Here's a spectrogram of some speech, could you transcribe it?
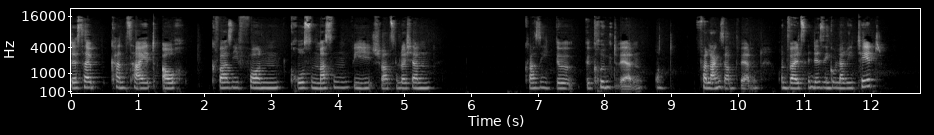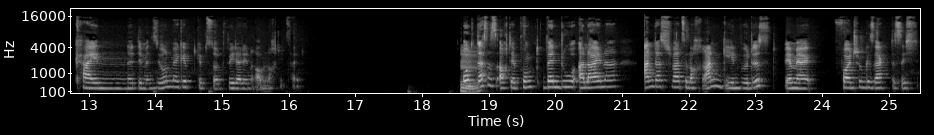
deshalb kann Zeit auch quasi von großen Massen wie schwarzen Löchern quasi ge gekrümmt werden und verlangsamt werden. Und weil es in der Singularität keine Dimension mehr gibt, gibt es dort weder den Raum noch die Zeit. Mhm. Und das ist auch der Punkt, wenn du alleine an das schwarze Loch rangehen würdest, wir haben ja vorhin schon gesagt, dass ich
